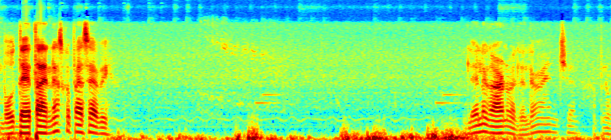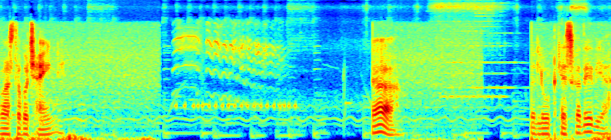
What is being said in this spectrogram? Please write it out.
बहुत देता है ना इसको पैसे अभी? ले ले गार्ड में ले ले चल। अपने पास तो कुछ है ही नहीं। क्या? तो लूट के इसका दे दिया।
